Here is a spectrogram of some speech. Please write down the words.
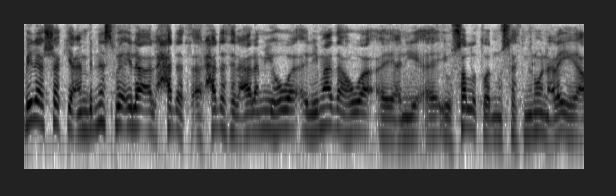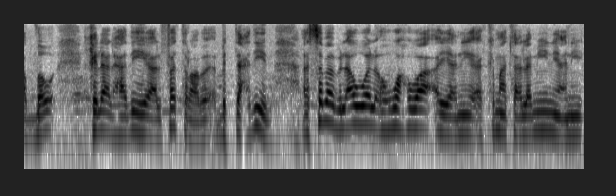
بلا شك يعني بالنسبة إلى الحدث الحدث العالمي هو لماذا هو يعني يسلط المستثمرون عليه الضوء خلال هذه الفترة بالتحديد؟ السبب الأول هو هو يعني كما تعلمين يعني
